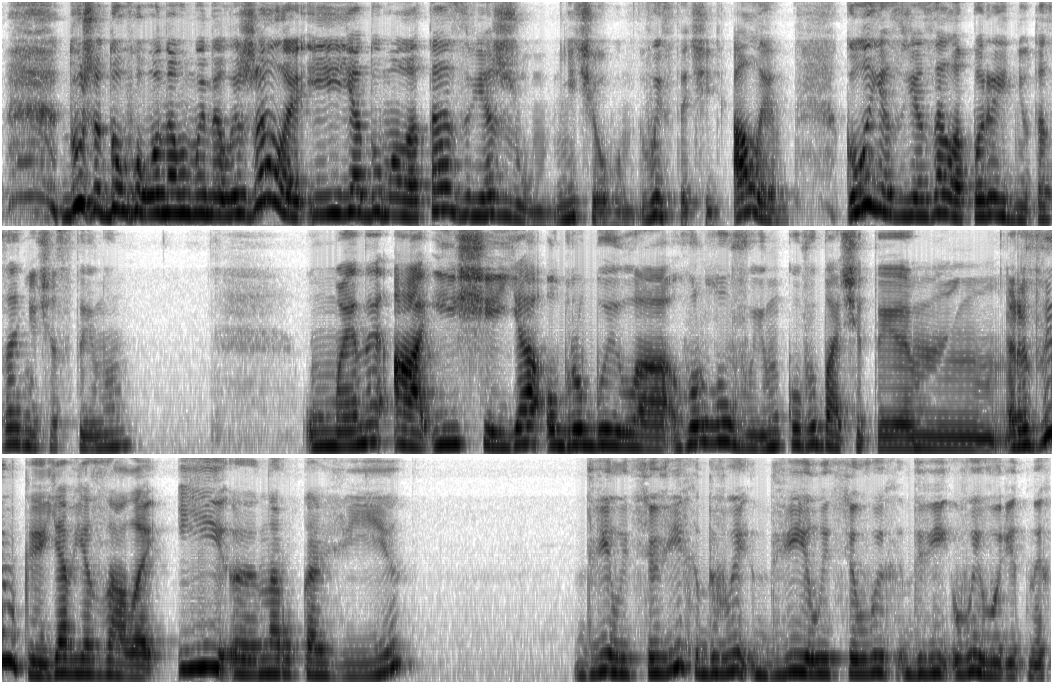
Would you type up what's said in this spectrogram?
дуже довго вона в мене лежала, і я думала, та зв'яжу. Нічого, вистачить. Але коли я зв'язала передню та задню частину, у мене, а, і ще я обробила горловинку. Ви бачите, резинки я в'язала і е, на рукаві, дві лицьових, дві, дві лицьових, дві виворітних.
